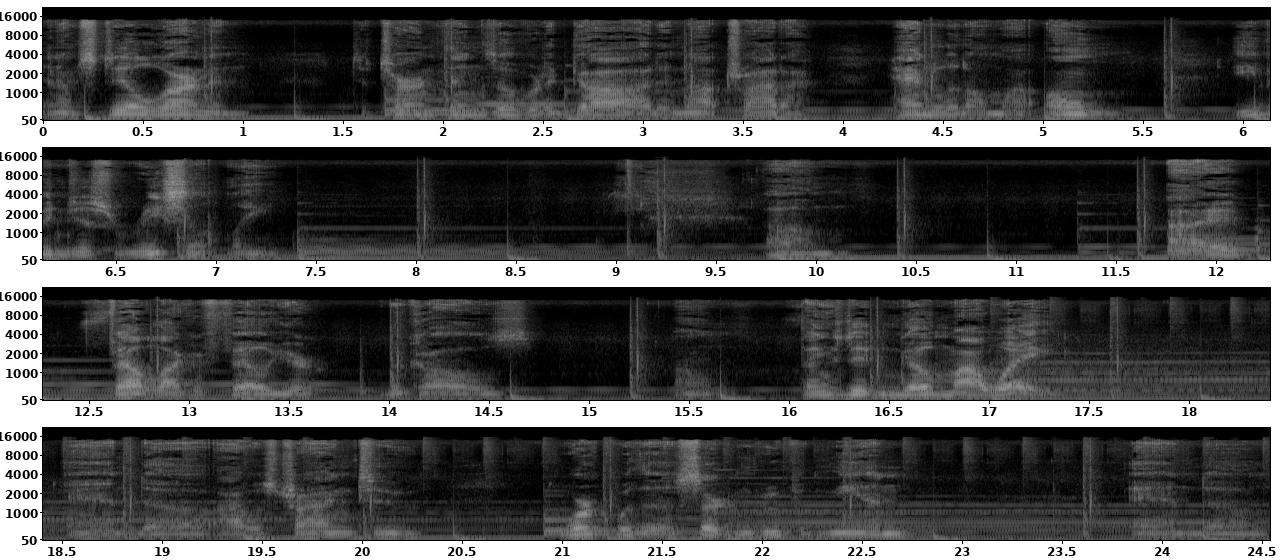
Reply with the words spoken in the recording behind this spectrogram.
And I'm still learning to turn things over to God and not try to handle it on my own. Even just recently, um, I felt like a failure because um, things didn't go my way. And uh, I was trying to work with a certain group of men, and um,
